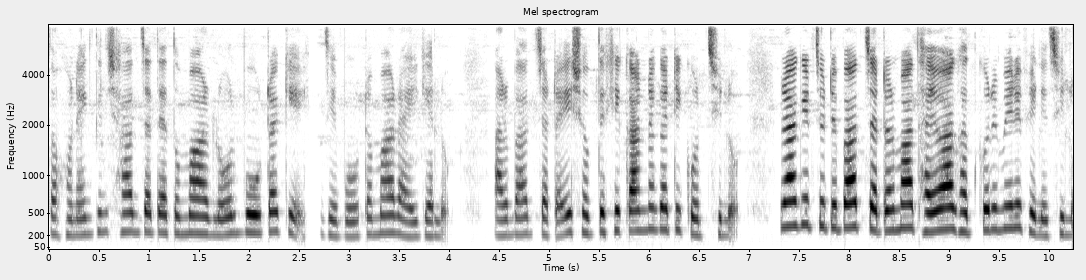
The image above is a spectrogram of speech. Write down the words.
তখন একদিন সাজ্জাদ এত মারলো ওর বউটাকে যে বউটা মারাই গেল। আর বাচ্চাটা এসব দেখে কান্নাকাটি করছিল। রাগের চোটে বাচ্চাটার মাথায়ও আঘাত করে মেরে ফেলেছিল।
